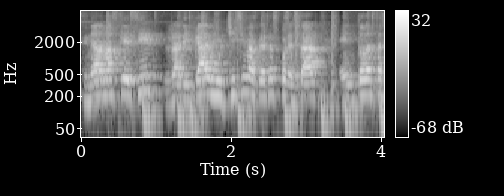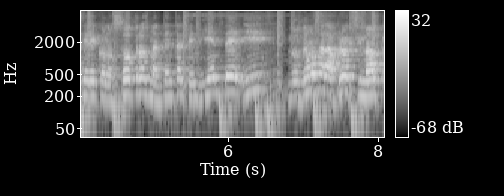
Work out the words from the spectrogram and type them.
sin nada más que decir, Radical, muchísimas gracias por estar en toda esta serie con nosotros. Mantente al pendiente y nos vemos a la próxima, ¿ok?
